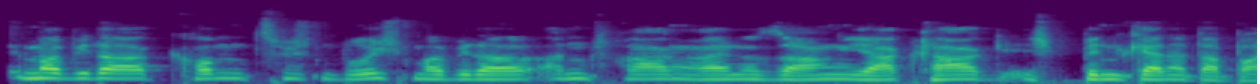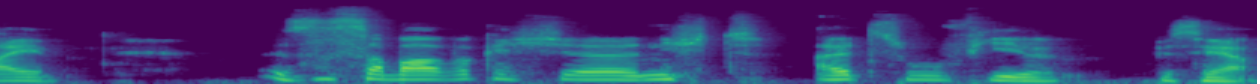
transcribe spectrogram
immer wieder kommen zwischendurch mal wieder Anfragen rein und sagen, ja klar, ich bin gerne dabei. Es ist aber wirklich äh, nicht allzu viel bisher.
